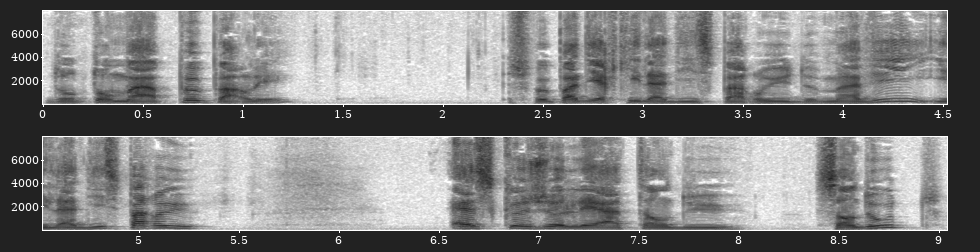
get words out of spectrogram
dont on m'a peu parlé. Je peux pas dire qu'il a disparu de ma vie, il a disparu. Est-ce que je l'ai attendu? Sans doute.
